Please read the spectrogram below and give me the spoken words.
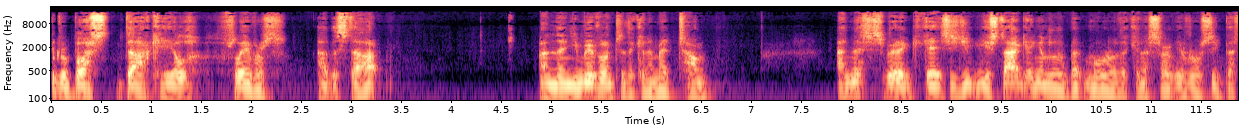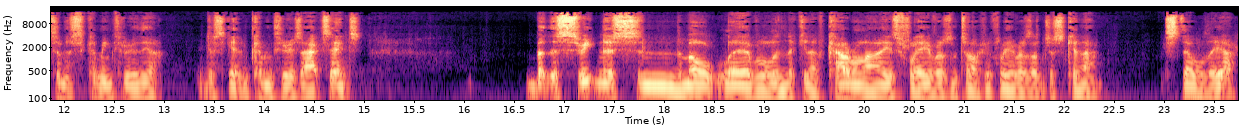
robust dark ale flavours at the start. And then you move on to the kind of mid tongue and this is where it gets you, you start getting a little bit more of the kind of slightly roasted bitterness coming through there just getting coming through as accents. But the sweetness and the malt level and the kind of caramelized flavors and toffee flavors are just kind of still there.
